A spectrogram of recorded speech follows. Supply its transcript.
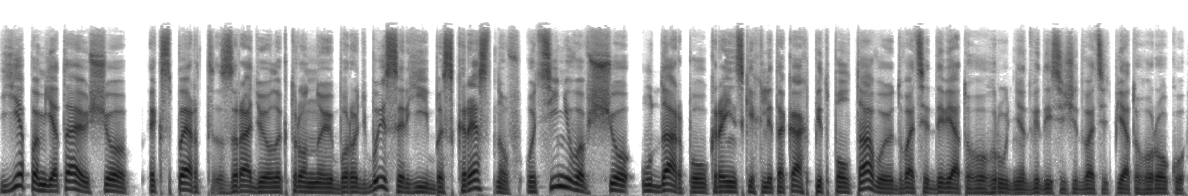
Є, пам'ятаю, що експерт з радіоелектронної боротьби Сергій Безкреснов оцінював, що удар по українських літаках під Полтавою 29 грудня 2025 року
